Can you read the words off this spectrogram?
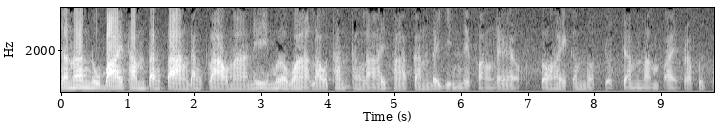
ฉะนั้นอุบายธรรมต่าง ๆ ดังกล่าวมานี่เมื่อว่าเราท่านทั้งหลายพากันได้ยินได้ฟังแล้ว ก็ให้กำหนดจดจำนำไปประพฤติป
